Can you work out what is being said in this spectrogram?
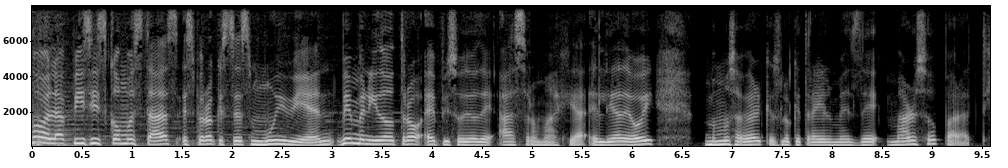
Hola Piscis, ¿cómo estás? Espero que estés muy bien. Bienvenido a otro episodio de Astromagia. El día de hoy Vamos a ver qué es lo que trae el mes de marzo para ti.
